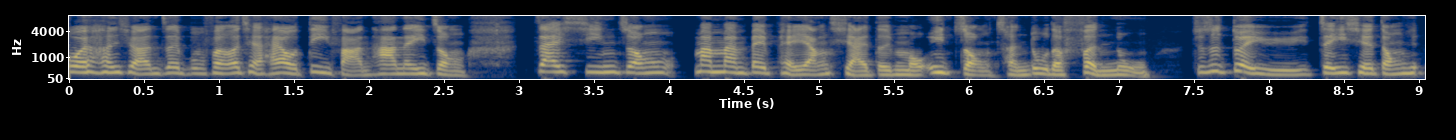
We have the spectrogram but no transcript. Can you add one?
我也很喜欢这部分，而且还有蒂凡他那一种在心中慢慢被培养起来的某一种程度的愤怒，就是对于这一些东西，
